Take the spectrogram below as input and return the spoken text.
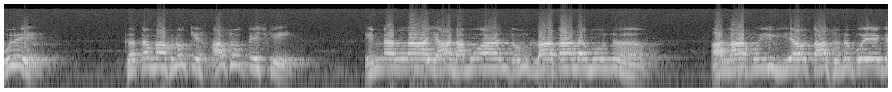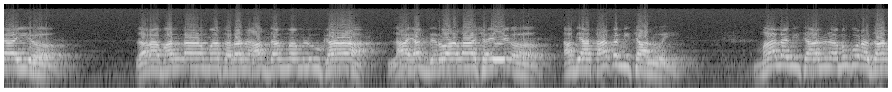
اولی کتا مخلوق کے ہر سوک پیش کے. ان اللہ یعلم انتم لا تعلمون. اللہ پوئی گیا و تاسو نہ پوئے گائی ضرب اللہ مثلا عبدا مملوکا، لا یقدر علی شیء۔ اب یا تا تا مثال ہوئی۔ مالا مثالنا مگورا زان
